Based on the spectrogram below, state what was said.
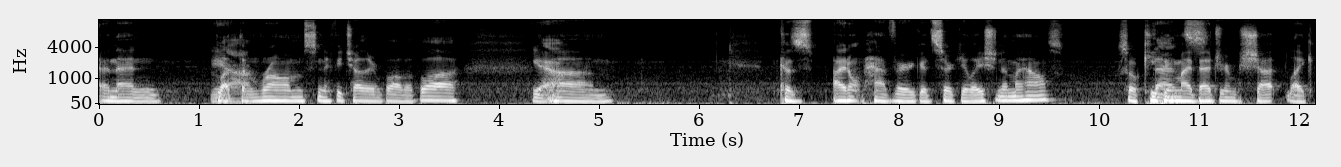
and then Yeah. let them roam, sniff each other, and blah blah blah. Yeah, Um, because I don't have very good circulation in my house, so keeping my bedroom shut, like,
